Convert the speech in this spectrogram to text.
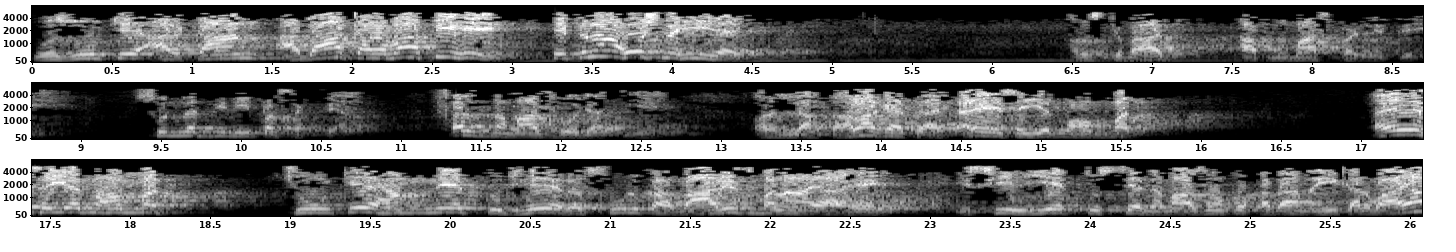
وضو کے ارکان ادا کرواتی ہیں، اتنا ہوش نہیں ہے۔ اور اس کے بعد آپ نماز پڑھ لیتے ہیں۔ سنت بھی نہیں پڑھ سکتے آپ۔ فرض نماز ہو جاتی ہے۔ اور اللہ تعالیٰ کہتا ہے، اے سید محمد اے سید محمد، چونکہ ہم نے تجھے رسول کا وارث بنایا ہے، اسی لیے تج سے نمازوں کو قضا نہیں کروایا،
